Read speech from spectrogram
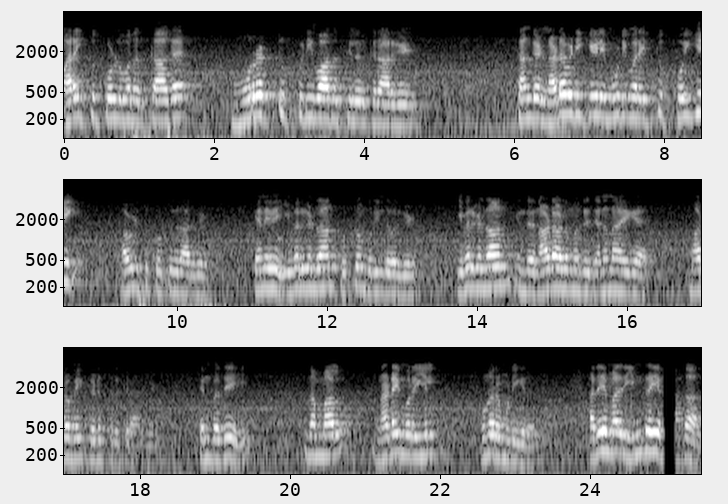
மறைத்து கொள்வதற்காக முரட்டு பிடிவாதத்தில் இருக்கிறார்கள். தங்கள் நடவடிக்கைகளை மூடி மறைத்து பொய்யை அவிழ்த்து கொட்டுகிறார்கள். எனவே இவர்கள்தான் குற்றம் புரிந்தவர்கள். இவர்கள்தான் இந்த நாடாளுமன்ற ஜனநாயக மரபை கெடுத்திருக்கிறார்கள் என்பதை நம்மால் நடைமுறையில் உணர முடிகிறது. அதே மாதிரி இன்றைய பார்த்தால்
